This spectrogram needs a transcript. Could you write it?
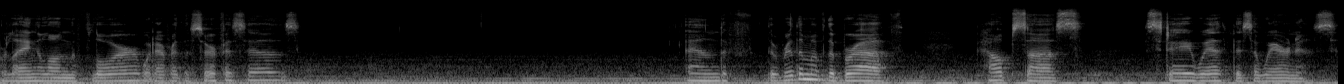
or laying along the floor, whatever the surface is. And the, the rhythm of the breath helps us Stay with this awareness.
